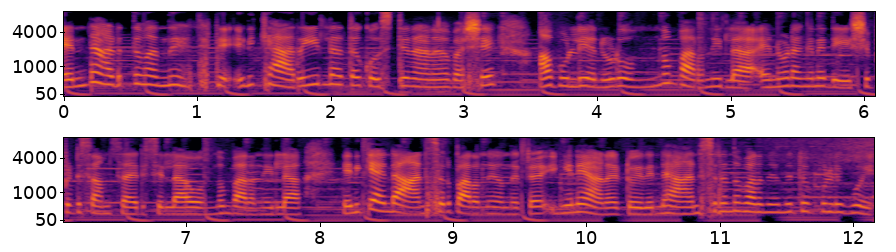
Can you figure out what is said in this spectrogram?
എന്റെ അടുത്ത് വന്ന് കഴിഞ്ഞിട്ട് എനിക്ക് അറിയില്ലാത്ത ക്വസ്റ്റ്യനാണ് പക്ഷേ ആ പുള്ളി എന്നോട് ഒന്നും പറഞ്ഞില്ല. എന്നോട് അങ്ങനെ ദേഷ്യപ്പെട്ട് സംസാരിച്ചില്ല. ഒന്നും പറഞ്ഞില്ല. എനിക്ക് അതിന്റെ ആൻസർ പറഞ്ഞു തന്നിട്ട് ഇങ്ങനെയാണ് കേട്ടോ ഇതിന്റെ ആൻസർ എന്ന് പറഞ്ഞു തന്നിട്ട് പുള്ളി പോയി.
